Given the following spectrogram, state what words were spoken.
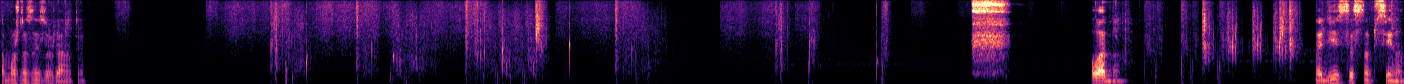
Там можна знизу глянути. Ладно. Надіюсь, це снапсіна.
